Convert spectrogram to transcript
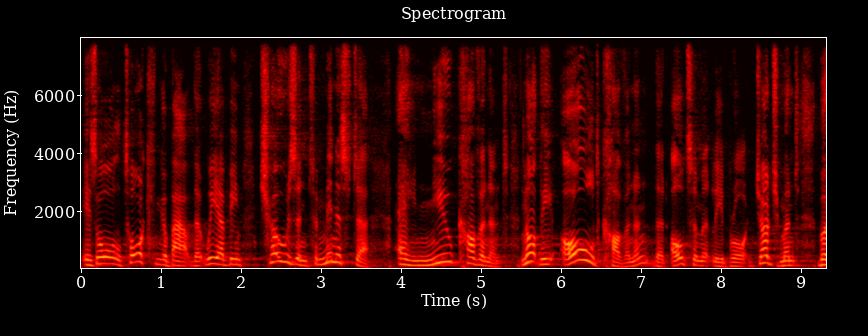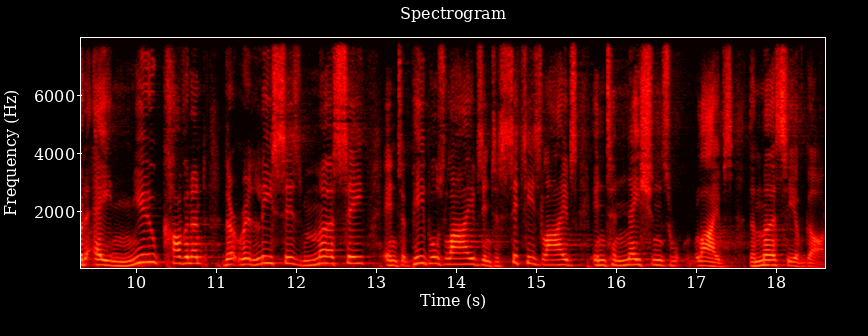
is all talking about that we have been chosen to minister a new covenant, not the old covenant that ultimately brought judgment, but a new covenant that releases mercy into people's lives, into cities' lives, into nations' lives, the mercy of God.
